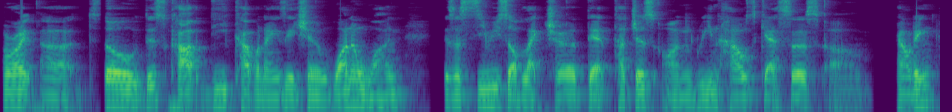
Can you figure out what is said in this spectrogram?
All right, uh, so this decarbonization 101 is a series of lecture that touches on greenhouse gases um, counting.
